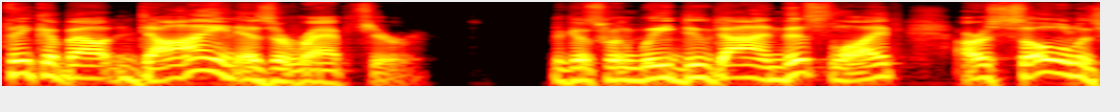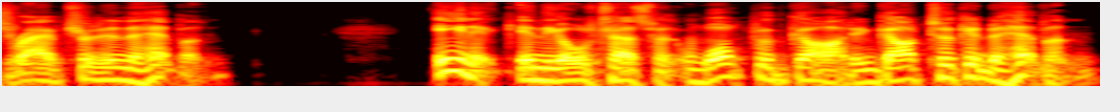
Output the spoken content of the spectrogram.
think about dying as a rapture because when we do die in this life, our soul is raptured into heaven. Enoch in the Old Testament walked with God and God took him to heaven.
